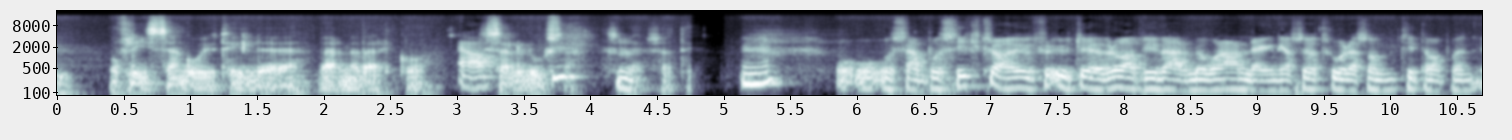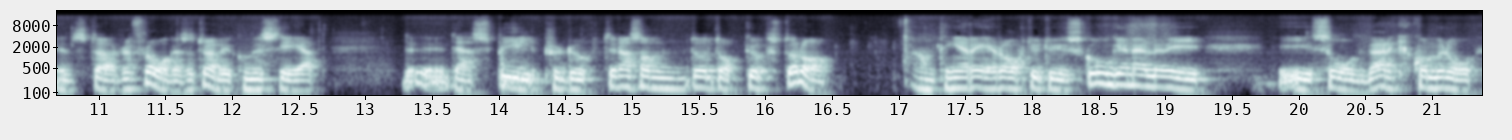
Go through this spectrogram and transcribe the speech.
Mm. Och flisen går ju till eh, värmeverk och ja. cellulosa. Så, mm. så att det, mm. Och, och sen på sikt tror jag utöver att vi värmer våra anläggningar så jag tror att som tittar man på en, en större fråga så tror jag vi kommer se att de här spillprodukterna som då dock uppstår då antingen rakt ut i skogen eller i, i sågverk kommer då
